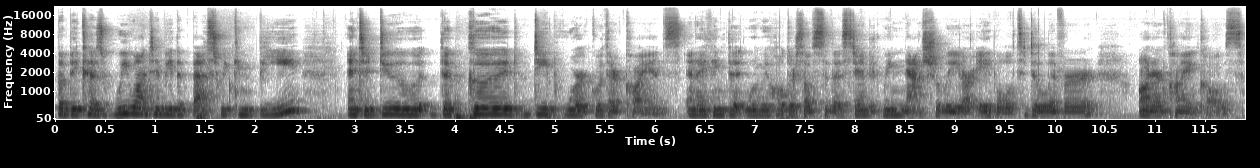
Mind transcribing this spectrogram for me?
but because we want to be the best we can be and to do the good, deep work with our clients. And I think that when we hold ourselves to that standard, we naturally are able to deliver on our client calls.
